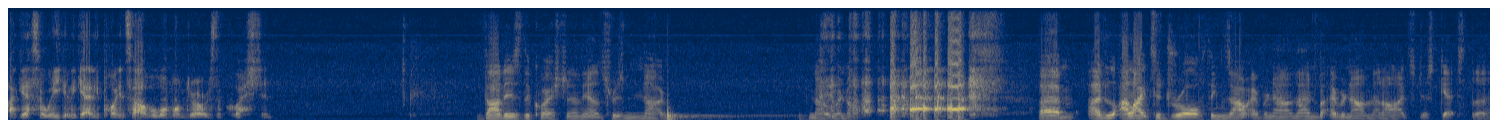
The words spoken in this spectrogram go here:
I guess, are we going to get any points out of a 1 1 draw? Is the question. That is the question, and the answer is no. No, we're not. um, I, I like to draw things out every now and then, but every now and then I like to just get to the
